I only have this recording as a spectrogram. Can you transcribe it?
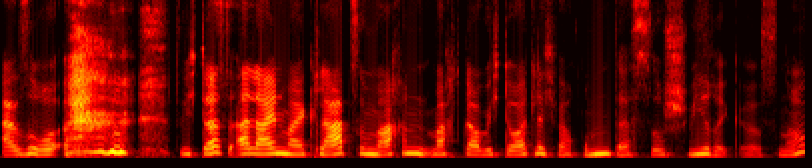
Also sich das allein mal klar zu machen, macht, glaube ich, deutlich, warum das so schwierig ist. Ne?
